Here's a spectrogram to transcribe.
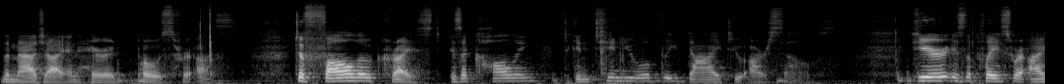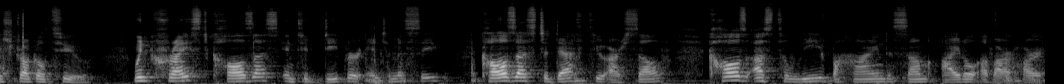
the Magi and Herod pose for us. To follow Christ is a calling to continually die to ourselves. Here is the place where I struggle too. When Christ calls us into deeper intimacy, calls us to death to ourself, calls us to leave behind some idol of our heart,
